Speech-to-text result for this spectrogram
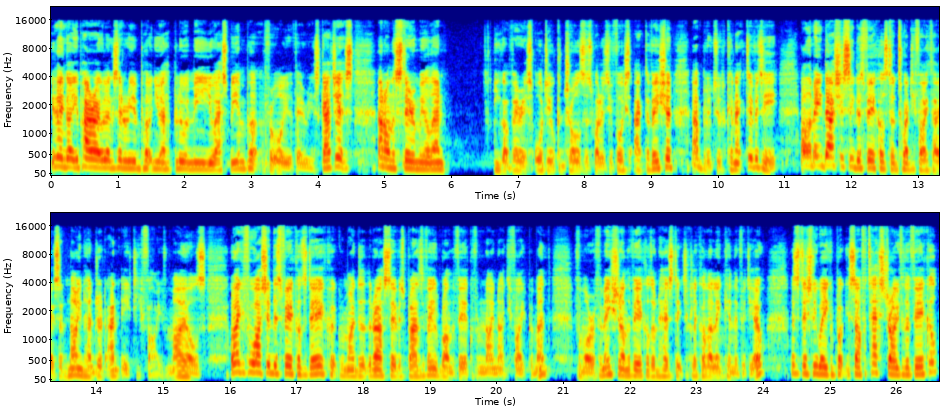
You then got your power outlet auxiliary input and your Blue and Me USB input for all your various gadgets. And on the steering wheel then, You've got various audio controls as well as your voice activation and Bluetooth connectivity. On the main dash, you see this vehicle's done 25,985 miles. Well, thank you for watching this vehicle today. A quick reminder that there are service plans available on the vehicle from 9.95 per month. For more information on the vehicle, don't hesitate to click on the link in the video. There's additionally where you can book yourself a test drive of the vehicle.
